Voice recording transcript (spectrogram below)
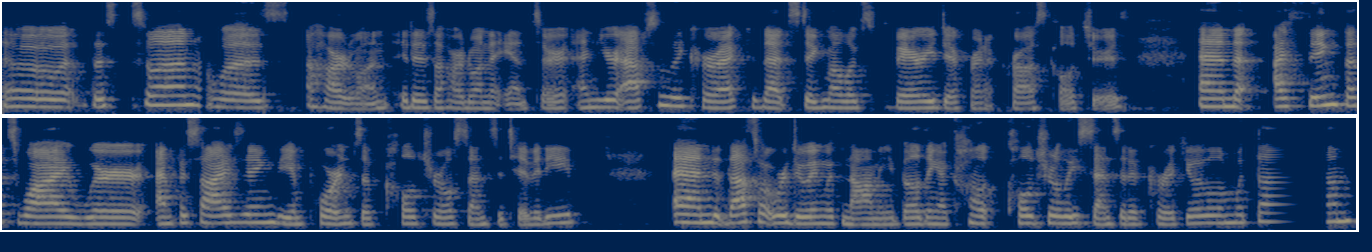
So, this one was a hard one. It is a hard one to answer. And you're absolutely correct that stigma looks very different across cultures. And I think that's why we're emphasizing the importance of cultural sensitivity and that's what we're doing with NAMI, building a cu- culturally sensitive curriculum with them.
